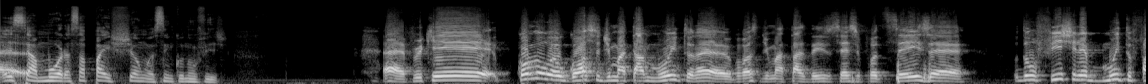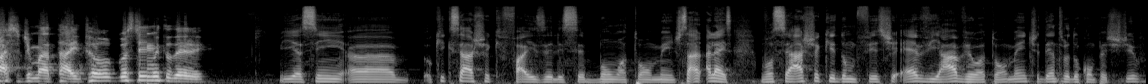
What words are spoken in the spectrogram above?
Ah, esse amor, essa paixão, assim, com o Doomfist? É, porque como eu gosto de matar muito, né? Eu gosto de matar desde o CS.6, é... O Doomfish, ele é muito fácil de matar, então eu gostei muito dele. E assim, ah, o que, que você acha que faz ele ser bom atualmente? Aliás, você acha que Doomfist é viável atualmente dentro do competitivo?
